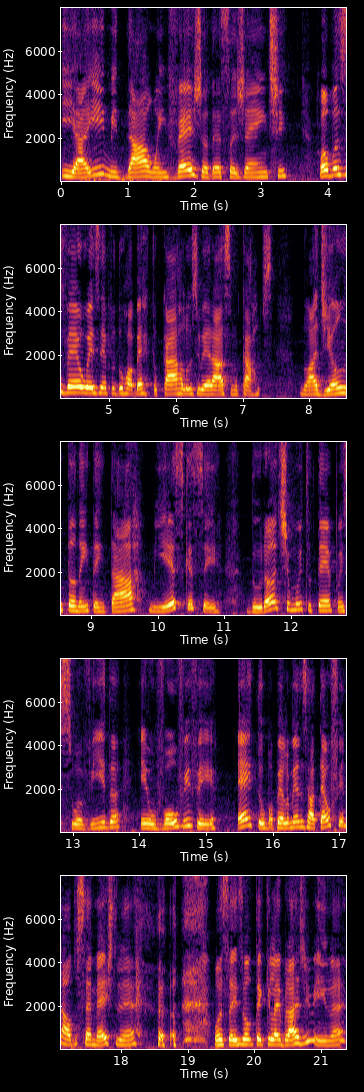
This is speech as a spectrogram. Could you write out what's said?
E aí me dá uma inveja dessa gente. Vamos ver o exemplo do Roberto Carlos e o Erasmo Carlos. Não adianta nem tentar me esquecer. Durante muito tempo em sua vida, eu vou viver. É, turma, pelo menos até o final do semestre, né? Vocês vão ter que lembrar de mim, né?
